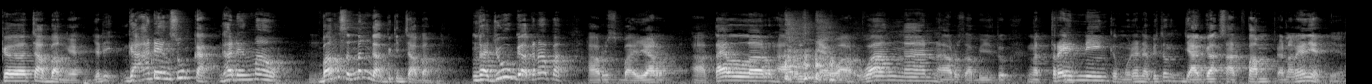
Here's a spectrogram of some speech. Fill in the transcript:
ke cabang ya. Jadi nggak ada yang suka, nggak ada yang mau. Bank seneng nggak bikin cabang? Nggak juga. Kenapa? Harus bayar uh, teller, harus nyewa ruangan, harus habis itu nge-training, kemudian habis itu jaga satpam dan lainnya. Iya.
